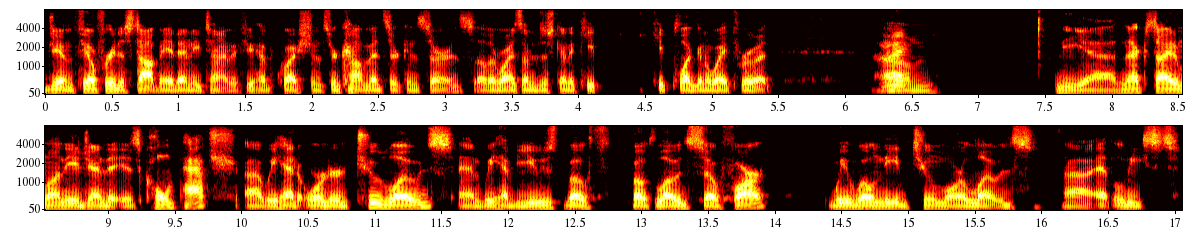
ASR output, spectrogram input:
Jim, feel free to stop me at any time if you have questions or comments or concerns. Otherwise, I'm just going to keep keep plugging away through it. Um, the uh, next item on the agenda is cold patch. Uh, we had ordered two loads, and we have used both both loads so far. We will need two more loads uh, at least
